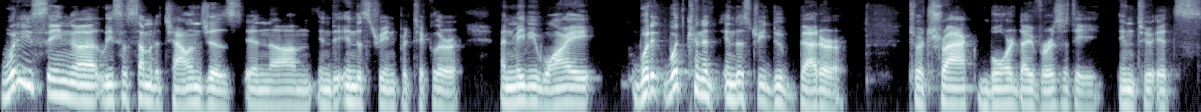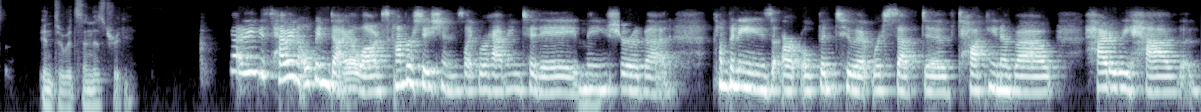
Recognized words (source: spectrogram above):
What are you seeing uh, lisa some of the challenges in um, in the industry in particular and maybe why what what can an industry do better to attract more diversity into its into its industry? Yeah, I think it's having open dialogues, conversations like we're having today, mm-hmm. making sure that companies are open to it, receptive, talking about how do we have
